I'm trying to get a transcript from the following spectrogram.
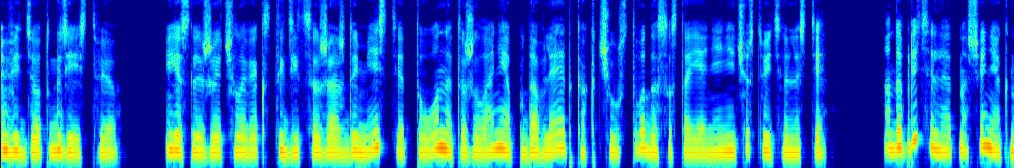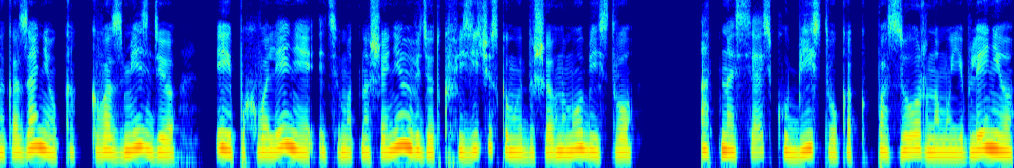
ведет к действию. Если же человек стыдится жажды мести, то он это желание подавляет как чувство до состояния нечувствительности. Одобрительное отношение к наказанию как к возмездию и похваление этим отношениям ведет к физическому и душевному убийству. Относясь к убийству как к позорному явлению,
